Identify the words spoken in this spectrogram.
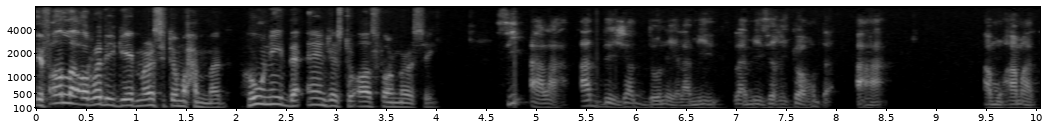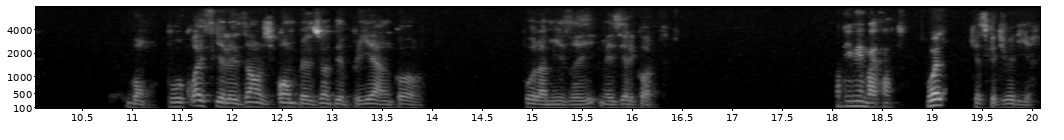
If Allah already gave mercy to Muhammad, who need the angels to ask for mercy? Si Allah a déjà donné la, mi- la miséricorde à, à Muhammad, bon, pourquoi est-ce que les anges ont besoin de prier encore pour la miséri- miséricorde? What do you mean by that? Qu'est-ce que tu veux dire?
